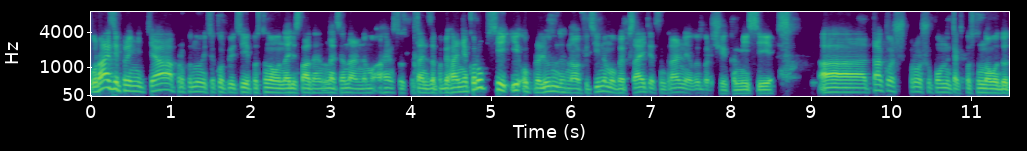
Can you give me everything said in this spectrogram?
У разі прийняття пропонується копію цієї постанови надіслати Національному агентству з питань запобігання корупції і оприлюднити на офіційному вебсайті Центральної виборчої комісії. А також прошу повний текст постанови до,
